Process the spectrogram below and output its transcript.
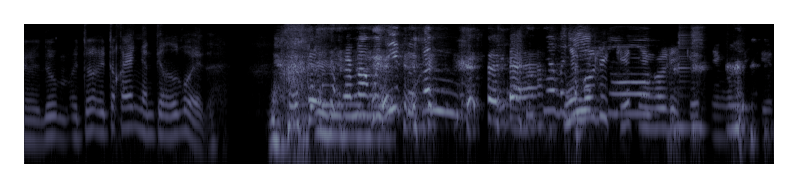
Ya, itu itu itu kayak nyentil gue itu. Emang begitu kan. Ya, Harusnya nyenggol begitu. dikit, nyenggol dikit, nyenggol dikit.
